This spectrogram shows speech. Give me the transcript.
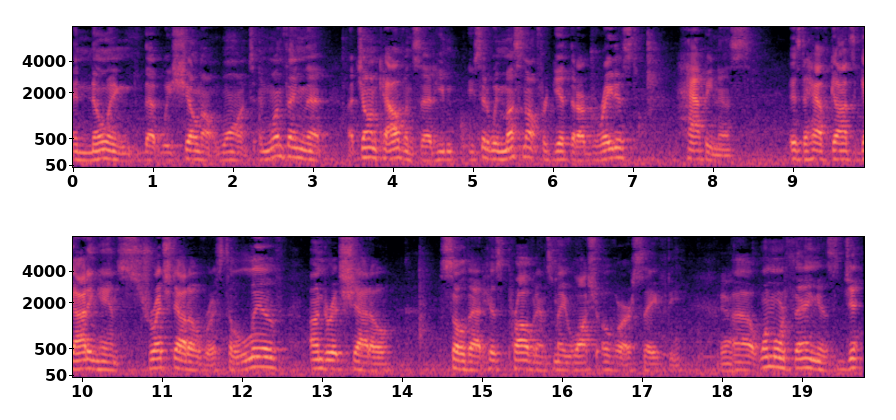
in knowing that we shall not want. And one thing that uh, John Calvin said, he he said we must not forget that our greatest happiness is to have God's guiding hand stretched out over us, to live under its shadow so that his providence may watch over our safety. Yeah. Uh, one more thing is J-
